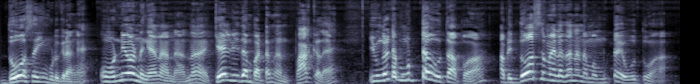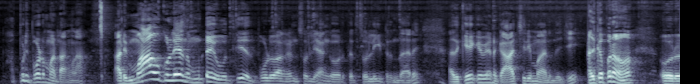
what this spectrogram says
தோசையும் கொடுக்குறாங்க. ஒன்றே ஒன்றுங்க நான் நான் கேள்வி தான் பட்டேன் நான் பார்க்கல. இவங்கள்ட்ட முட்டை ஊற்றாப்போம் அப்படி தோசை மேலே தானே நம்ம முட்டையை ஊற்றுவோம் அப்படி போட மாட்டாங்களாம். அப்படி மாவுக்குள்ளேயே அந்த முட்டையை ஊற்றி அது போடுவாங்கன்னு சொல்லி அங்கே ஒருத்தர் சொல்லிக்கிட்டு இருந்தார். அது கேட்கவே எனக்கு ஆச்சரியமாக இருந்துச்சு. அதுக்கப்புறம் ஒரு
